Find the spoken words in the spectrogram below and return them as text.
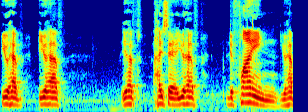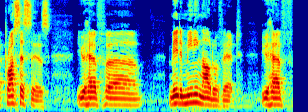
you have, you have, you have, I say, you have defined. you have processes, you have uh, made a meaning out of it, you have,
